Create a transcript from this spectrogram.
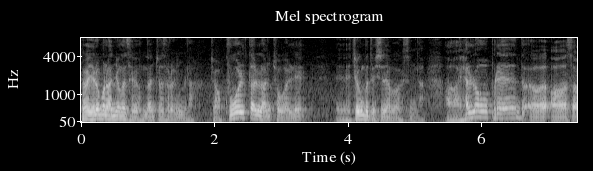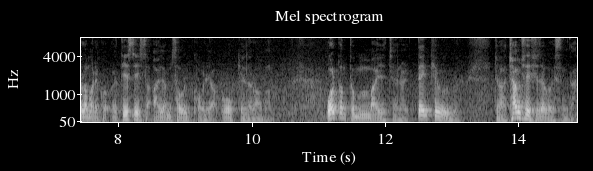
자, 여러분 안녕하세요. 난초사랑입니다. 자, 9월달 난초 관리 예, 지금부터 시작하겠습니다. 아, 헬로 프렌드, 어, 어, 살라마레코. This is I am Seoul Korea. 오케이, 여러분. Welcome to my channel. Thank you. 자, 잠시 시작하겠습니다.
